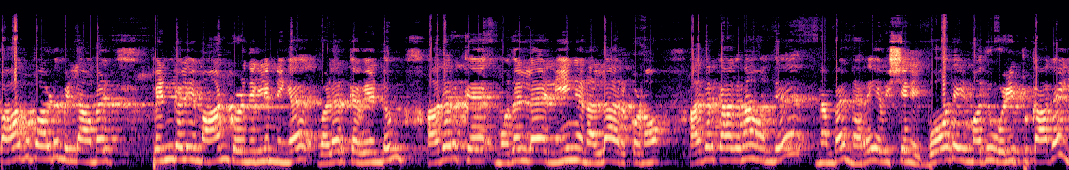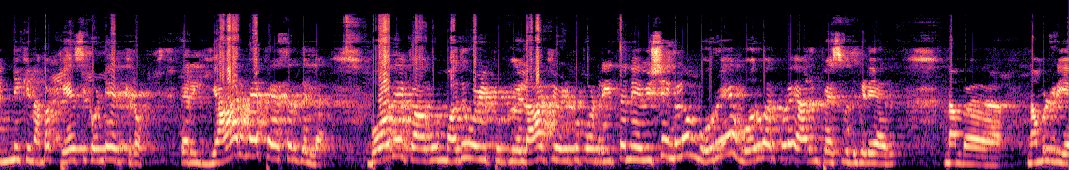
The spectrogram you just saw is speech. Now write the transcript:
பாகுபாடும் இல்லாமல் பெண்களையும் ஆண் குழந்தைகளையும் நீங்க வளர்க்க வேண்டும். அதற்கு முதல்ல நீங்க நல்லா இருக்கணும். அதற்காக தான் வந்து நம்ம நிறைய விஷயங்கள் போதை மது ஒழிப்புக்காக இன்னைக்கு நம்ம பேசிக்கொண்டே இருக்கிறோம். வேற யாருமே பேசுறதில்ல. போதைக்காகவும் மது ஒழிப்புக்கு லாட்சி ஒழிப்பு போன்ற இத்தனை விஷயங்களும் ஒரே ஒருவர் கூட யாரும் பேசுவது கிடையாது. நம்ம நம்மளுடைய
